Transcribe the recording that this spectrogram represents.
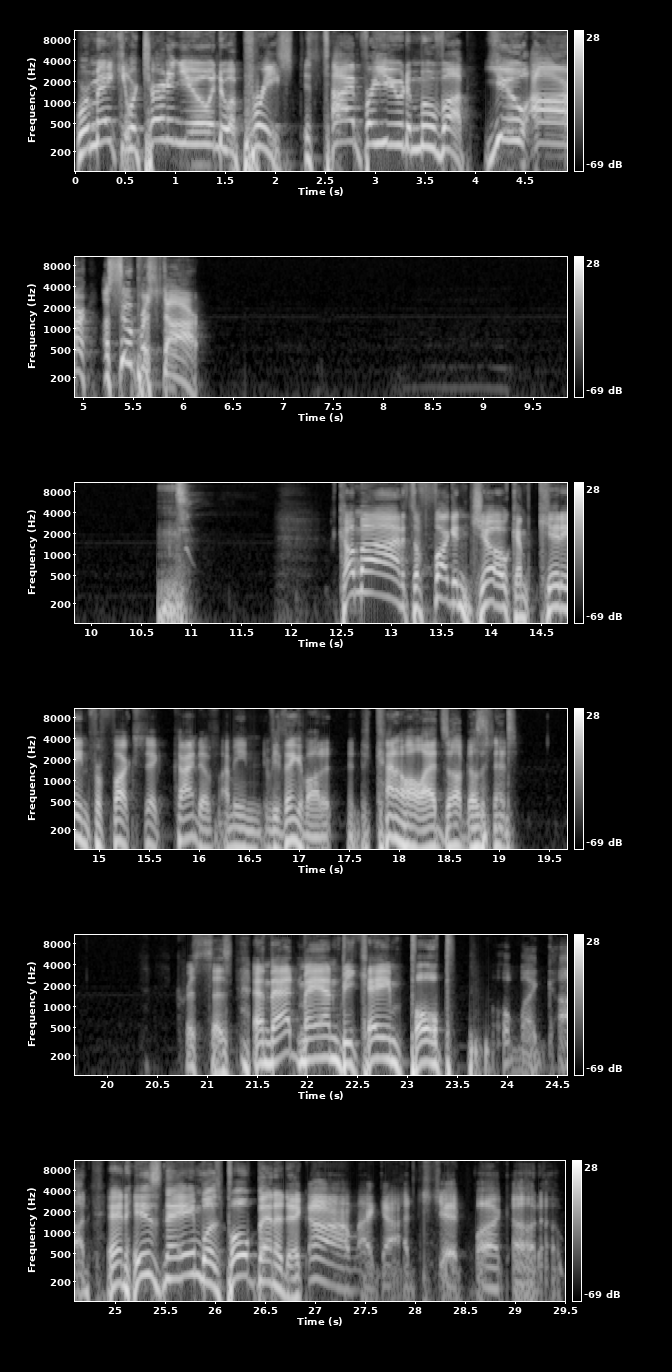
We're making we're turning you into a priest. It's time for you to move up. You are a superstar. Come on, it's a fucking joke. I'm kidding, for fuck's sake. Kind of. I mean, if you think about it, it kind of all adds up, doesn't it? Chris says, and that man became Pope. Oh my God. And his name was Pope Benedict. Oh my God. Shit. Fuck. Oh no.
